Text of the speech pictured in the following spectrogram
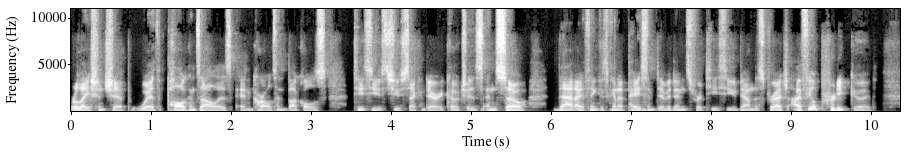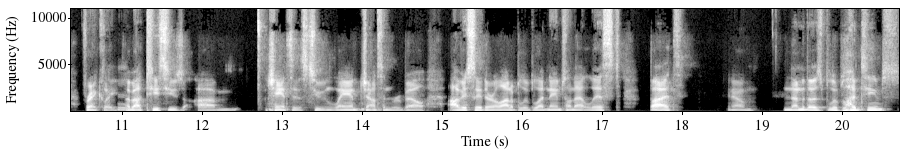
relationship with Paul Gonzalez and Carlton Buckels, TCU's two secondary coaches. And so that I think is going to pay some dividends for TCU down the stretch. I feel pretty good, frankly, mm. about TCU's um, chances to land Johnson Rubel. Obviously, there are a lot of blue blood names on that list, but you know, none of those blue blood teams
